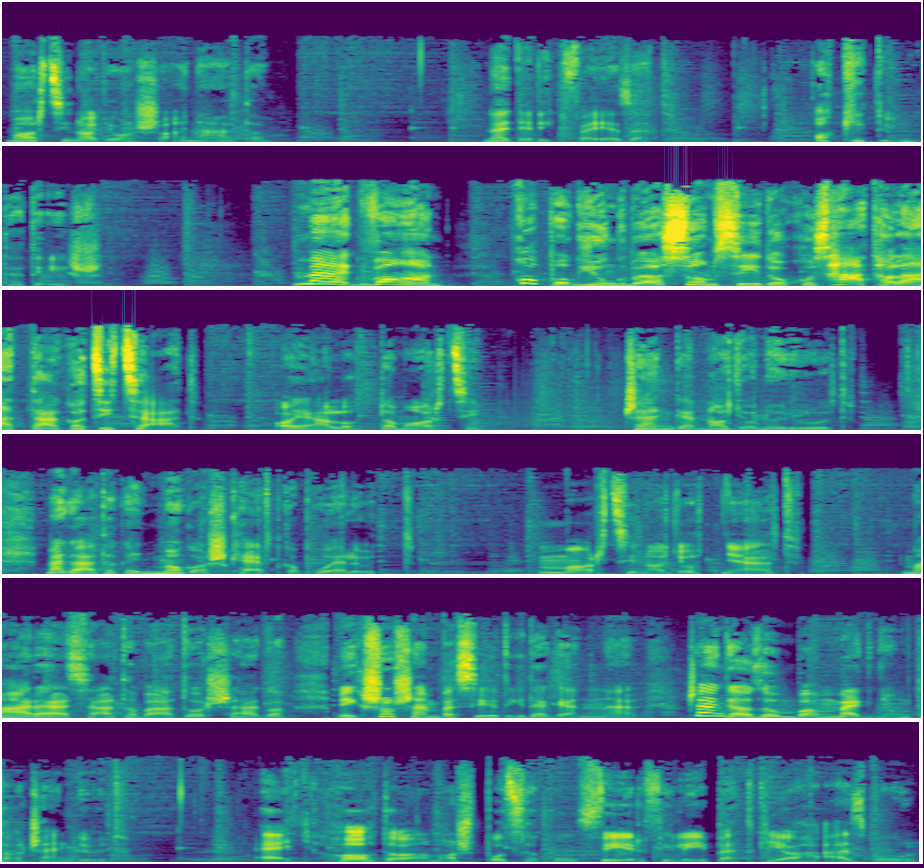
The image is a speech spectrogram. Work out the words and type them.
Marci nagyon sajnálta. Negyedik fejezet. A kitüntetés. Megvan! Kopogjunk be a szomszédokhoz, hát ha látták a cicát, ajánlotta Marci. Csenge nagyon örült. Megálltak egy magas kertkapu előtt. Marci nagyot nyelt. Már elszállt a bátorsága, még sosem beszélt idegennel. Csenge azonban megnyomta a csengőt. Egy hatalmas pocakó férfi lépett ki a házból.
